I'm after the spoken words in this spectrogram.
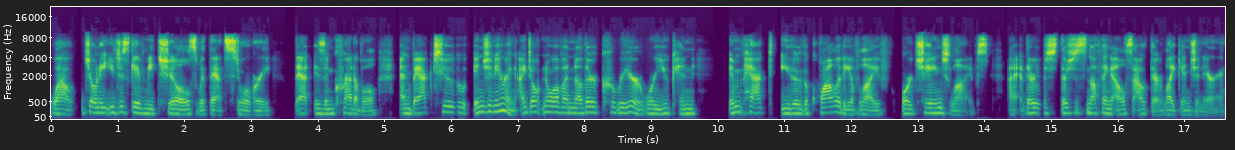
Wow, Joannie, you just gave me chills with that story. That is incredible. And back to engineering. I don't know of another career where you can impact either the quality of life or change lives. I, there's there's just nothing else out there like engineering.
